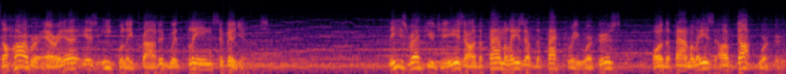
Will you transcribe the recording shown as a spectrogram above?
The harbor area is equally crowded with fleeing civilians. These refugees are the families of the factory workers or the families of dock workers.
